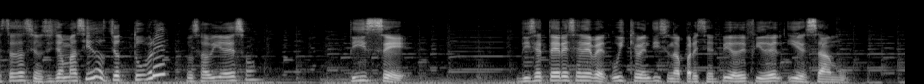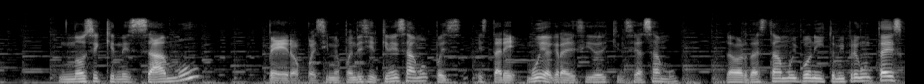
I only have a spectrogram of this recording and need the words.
Esta estación se llama así, 2 de octubre. No sabía eso. Dice. Dice TRC de. Uy, qué bendición. Apareció en el video de Fidel y de Samu. No sé quién es Samu. Pero pues si me pueden decir quién es Samu, pues estaré muy agradecido de quien sea Samu. La verdad está muy bonito. Mi pregunta es,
